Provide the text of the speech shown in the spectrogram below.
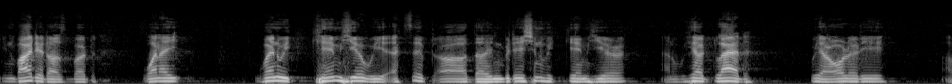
he invited us, but when I when we came here, we accept uh, the invitation. We came here, and we are glad we are already uh,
